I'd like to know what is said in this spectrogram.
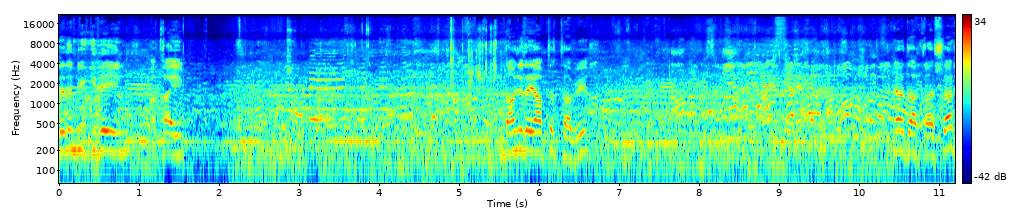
dedim bir gideyim, bakayım. Daha önce de yaptık tabii. Evet arkadaşlar.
